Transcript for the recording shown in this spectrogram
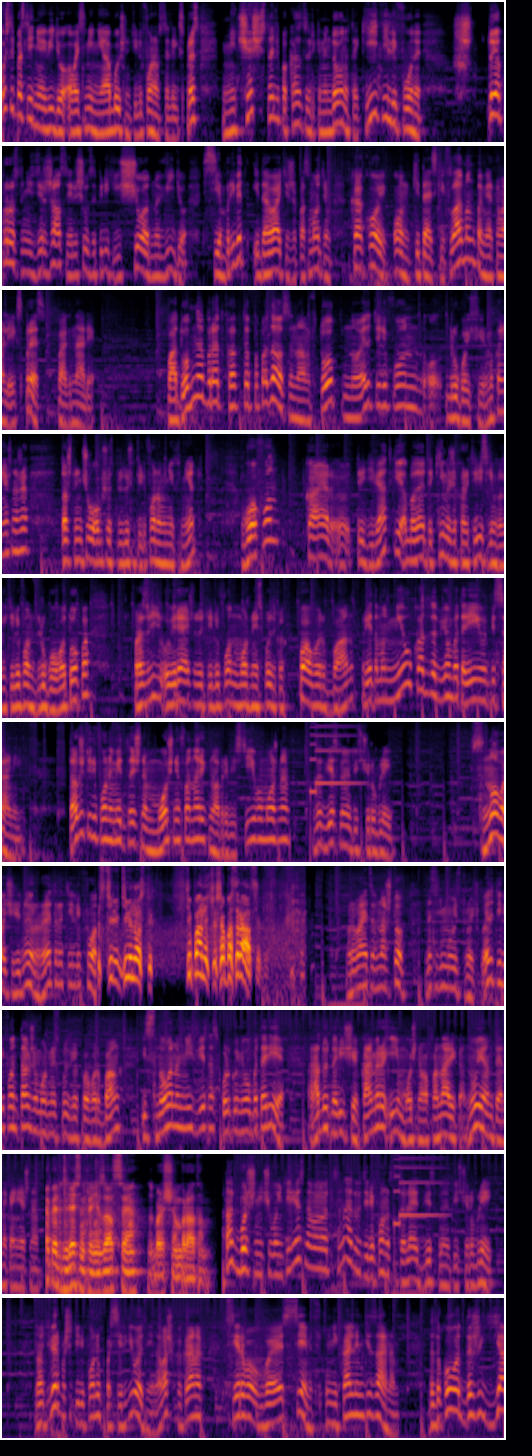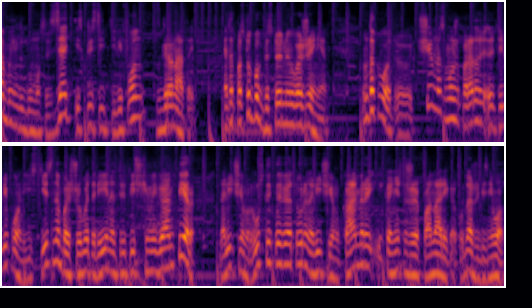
После последнего видео о 8 необычных телефонах с AliExpress, мне чаще стали показываться в рекомендованных такие телефоны, что я просто не сдержался и решил запилить еще одно видео. Всем привет и давайте же посмотрим, какой он китайский флагман по меркам AliExpress. Погнали! Подобный аппарат как-то попадался нам в топ, но это телефон другой фирмы, конечно же, так что ничего общего с предыдущим телефоном у них нет. Гуафон КР-3 девятки обладает такими же характеристиками, как и телефон с другого топа. Производитель уверяет, что этот телефон можно использовать как Powerbank, при этом он не указывает объем батареи в описании. Также телефон имеет достаточно мощный фонарик, ну а приобрести его можно за 2500 рублей. Снова очередной ретро-телефон. В стиле 90-х. Степаныч уж обосрался. Врывается в наш топ на седьмую строчку. Этот телефон также можно использовать как Powerbank, и снова нам неизвестно, сколько у него батарея. Радует наличие камеры и мощного фонарика, ну и антенны, конечно. Кабель для синхронизации с большим братом. так больше ничего интересного, цена этого телефона составляет 2500 рублей. Ну а теперь пошли телефоны посерьезнее. На ваших экранах серого VS7 с уникальным дизайном. До такого даже я бы не додумался взять и скрестить телефон с гранатой. Это поступок достойный уважения. Ну так вот, э, чем нас может порадовать телефон? Естественно, большой батареей на 3000 мА, наличием русской клавиатуры, наличием камеры и, конечно же, фонарика. Куда же без него?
